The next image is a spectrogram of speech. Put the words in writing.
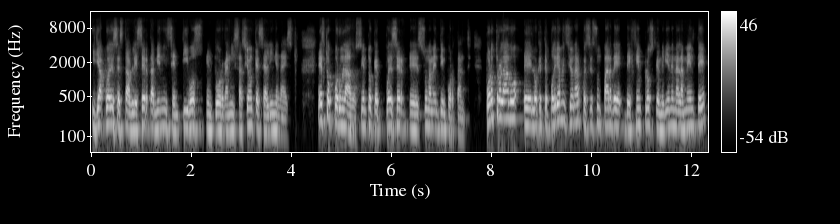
y ya puedes establecer también incentivos en tu organización que se alineen a esto. Esto por un lado, siento que puede ser eh, sumamente importante. Por otro lado, eh, lo que te podría mencionar, pues es un par de, ejemplos que me vienen a la mente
